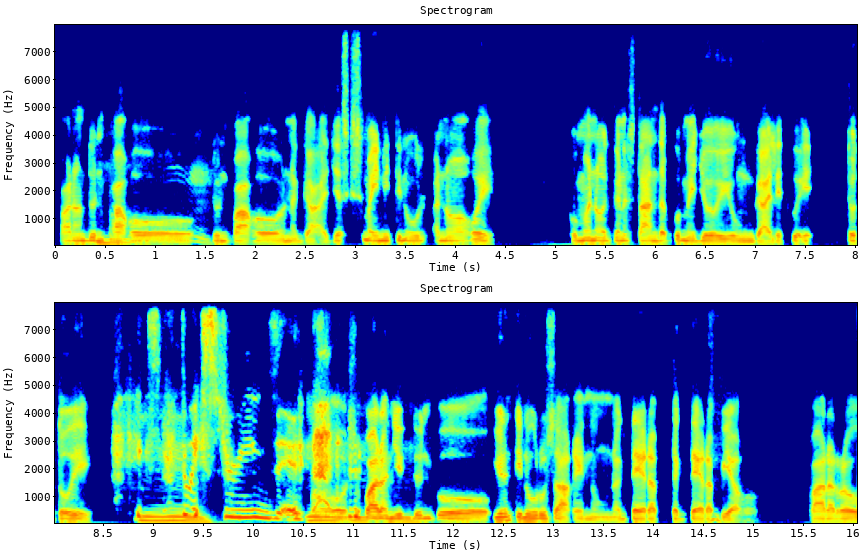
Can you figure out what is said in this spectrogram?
Parang dun pa ako, Mm. dun pa ako nag-a-adjust kasi mainitin ul- ano ako eh. Kung manood ka ng stand-up ko, medyo yung galit ko eh, totoo eh. Mm. Two extremes eh. Oo, so parang yun dun ko, yun ang tinuro sa akin nung nag-therapy, nag-therapy ako. Para raw,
